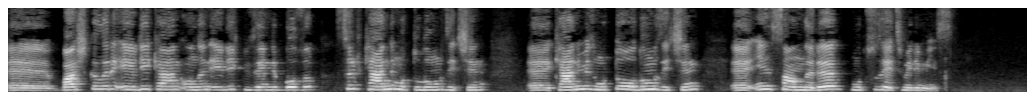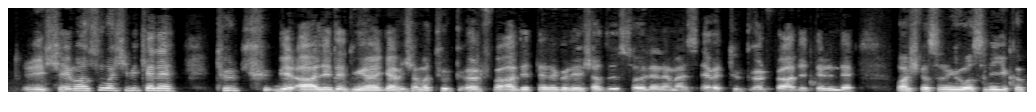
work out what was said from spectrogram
Ee, başkaları evliyken onların evlilik düzenini bozup sırf kendi mutluluğumuz için, e, kendimiz mutlu olduğumuz için e, insanları mutsuz etmeli miyiz? Ee, Şeyma Subaşı bir kere Türk bir ailede dünyaya gelmiş ama Türk örf ve adetlerine göre yaşadığı söylenemez. Evet Türk örf ve adetlerinde başkasının yuvasını yıkıp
